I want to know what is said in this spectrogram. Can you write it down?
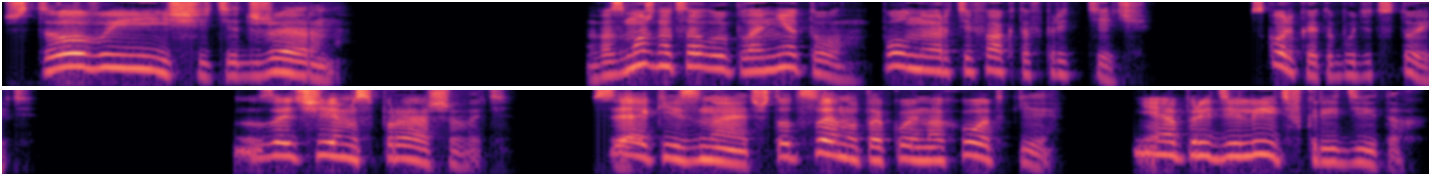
«Что вы ищете, Джерн?» Возможно, целую планету, полную артефактов предтеч. Сколько это будет стоить? Зачем спрашивать? Всякий знает, что цену такой находки не определить в кредитах.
